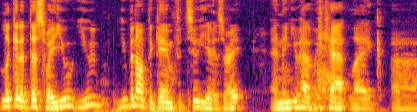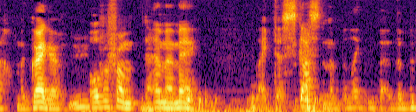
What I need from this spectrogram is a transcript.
look at it this way: you you you've been out the game for two years, right? And then you have a cat like uh, McGregor Mm-hmm. over from the MMA. Like disgusting, like the, the,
